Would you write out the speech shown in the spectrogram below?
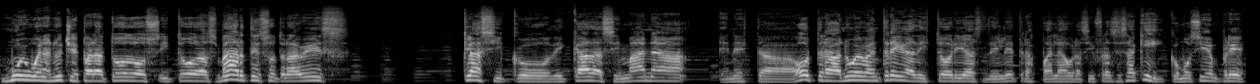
Muy buenas noches para todos y todas. Martes otra vez, clásico de cada semana en esta otra nueva entrega de historias de letras, palabras y frases aquí, como siempre,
